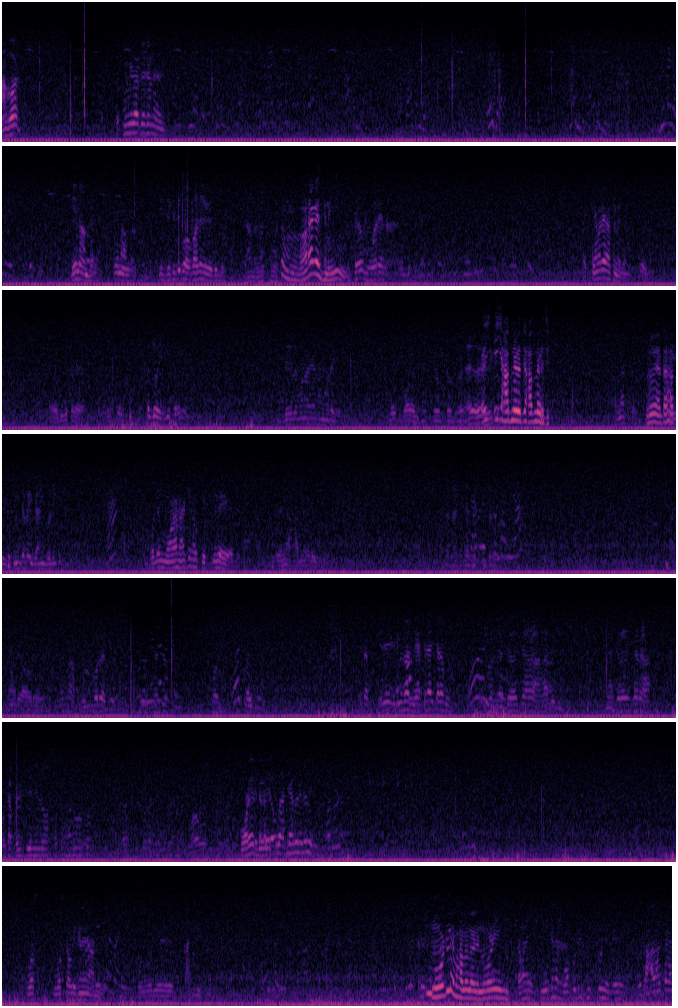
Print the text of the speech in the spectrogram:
সাগর। কুমির আছে এখানে। না হয়ে মারা গেছে কেউ মরে না। ক্যামেরায় আসে না কেন? ওই। ওইদিকে চলে যাবে বলছে ওইদিকে ধরে গেছে দেখলে মনে হয় যেন মরে গেছে। বেশ বড় চোখ টোক এই এই হাত নেড়েছে হাত নেড়েছে। হ্যাঁ এটা হাত শুনতে পেয়েছি আমি বলি কি? বলছে মরা না কিনা ও পেট্রি লেগে গেছে। না হাত মেরে এগুলো সব ন্যাচারাল চারা ন্যাচারাল ছাড়া আঘাত দেখি ন্যাচারাল ছাড়া ওটা বেড দিয়ে নিল কত ভালো হতো আমরা কি করে দেখলাম? পরবর্তীতে পরে এটা বেড়ে- জঙ্গল আছে এখন এখানে কুয়াশ কুয়াশটাও এখানে আনবো বলবো যে কাটি গেছি নড়লে ভালো লাগে নড়েই মানে এখানে বসতি ঠিক করে নিতে আধার কার্ড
